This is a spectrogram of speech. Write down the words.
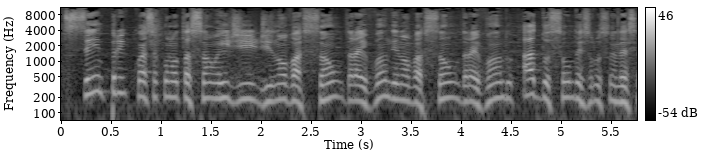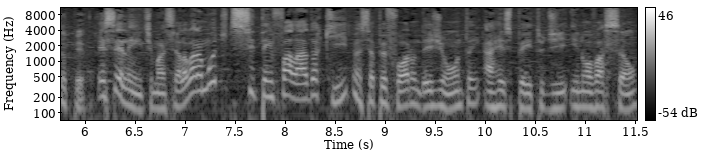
sempre com essa conotação aí de, de inovação, drivando inovação, drivando a adoção das soluções da SAP. Excelente, Marcelo. Agora, muito se tem falado aqui no SAP Fórum desde ontem a respeito de inovação.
